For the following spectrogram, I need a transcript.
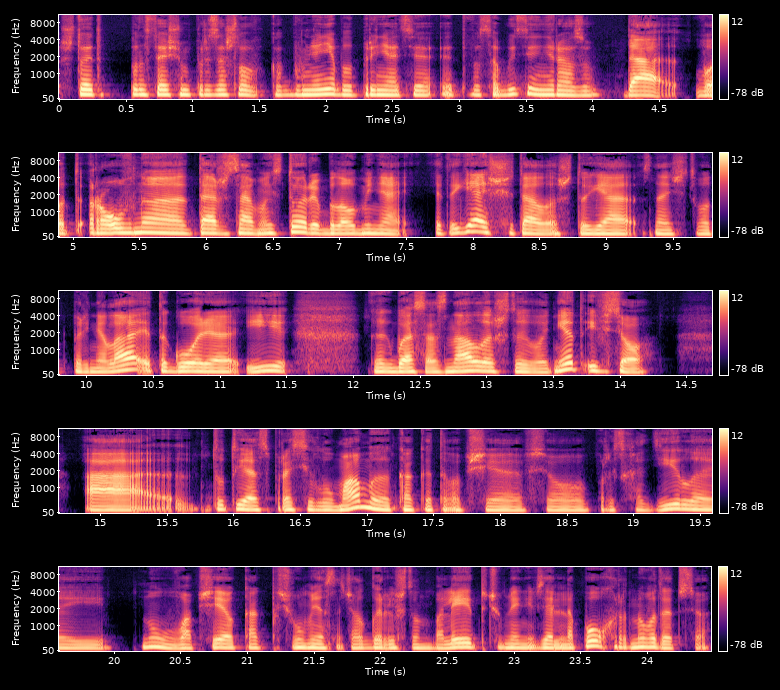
что это по-настоящему произошло. Как бы у меня не было принятия этого события ни разу. Да, вот ровно та же самая история была у меня. Это я считала, что я, значит, вот приняла это горе и как бы осознала, что его нет, и все. А тут я спросила у мамы, как это вообще все происходило, и ну, вообще, как, почему мне сначала говорили, что он болеет, почему меня не взяли на похорон, ну, вот это все.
